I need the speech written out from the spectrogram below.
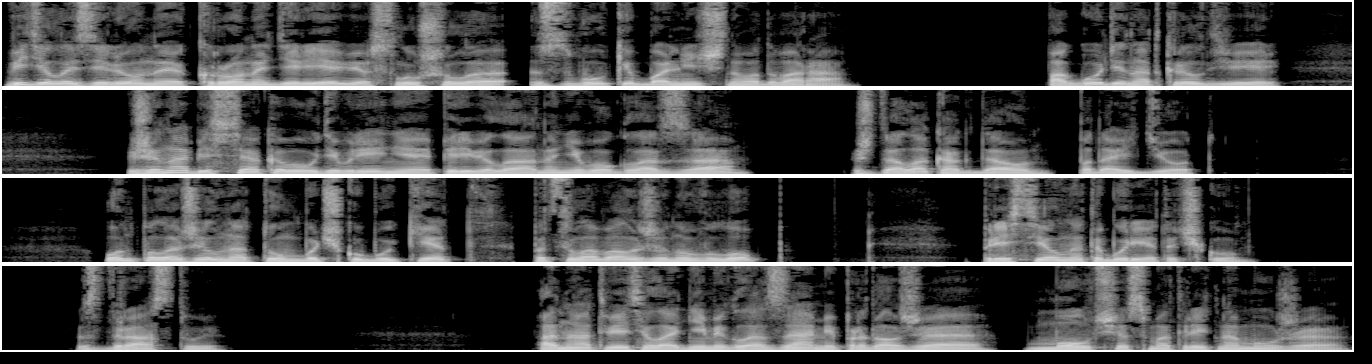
видела зеленые кроны деревьев, слушала звуки больничного двора. Погодин открыл дверь. Жена без всякого удивления перевела на него глаза, ждала, когда он подойдет. Он положил на тумбочку букет, поцеловал жену в лоб, присел на табуреточку. «Здравствуй». Она ответила одними глазами, продолжая молча смотреть на мужа.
